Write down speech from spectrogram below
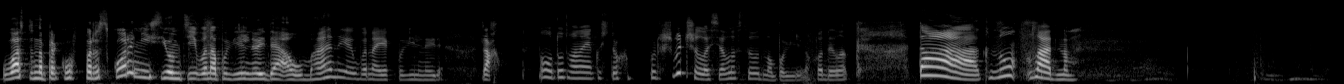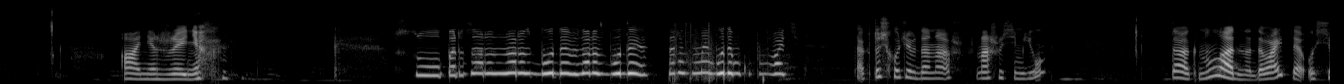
У вас то, наприклад, в перескореній зйомці і вона повільно йде, а у мене вона як повільно йде. Жах. Ну, тут вона якось трохи пришвидшилася, але все одно повільно ходила. Так, ну, ладно. Аня, Женя. Супер, зараз, зараз буде, зараз буде. Зараз ми будемо купувати. Так, хтось хоче в наш, нашу сім'ю? Так, ну ладно, давайте ось.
